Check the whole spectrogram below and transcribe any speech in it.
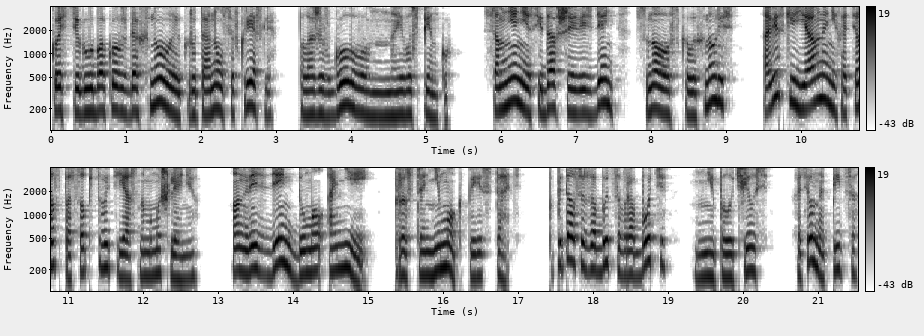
Костя глубоко вздохнул и крутанулся в кресле, положив голову на его спинку. Сомнения, съедавшие весь день, снова всколыхнулись, а виски явно не хотел способствовать ясному мышлению. Он весь день думал о ней – Просто не мог перестать. Попытался забыться в работе, не получилось. Хотел напиться,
